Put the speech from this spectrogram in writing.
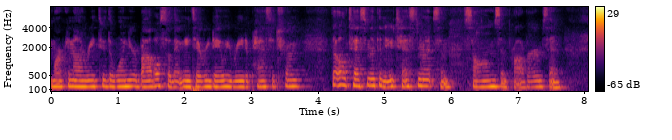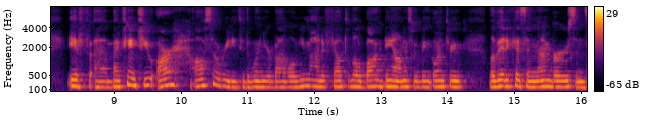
Mark and I read through the one year Bible, so that means every day we read a passage from the Old Testament, the New Testament, some Psalms and Proverbs. And if uh, by chance you are also reading through the one year Bible, you might have felt a little bogged down as we've been going through Leviticus and Numbers and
